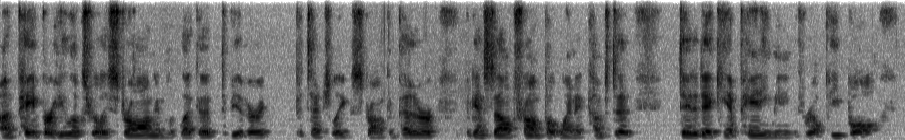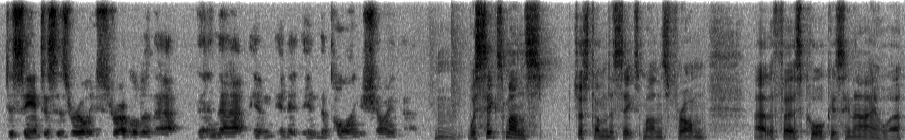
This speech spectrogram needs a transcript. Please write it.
on paper, he looks really strong and look like a, to be a very potentially strong competitor against Donald Trump. But when it comes to day-to-day campaigning, meeting with real people, DeSantis has really struggled in that, in that, and, in the polling is showing that. Hmm. We're six months, just under six months from uh, the first caucus in Iowa.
